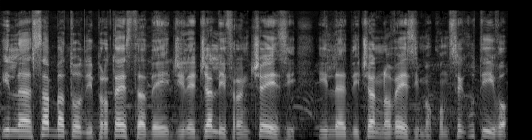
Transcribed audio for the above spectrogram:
Il sabato di protesta dei gilet gialli francesi, il diciannovesimo consecutivo,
